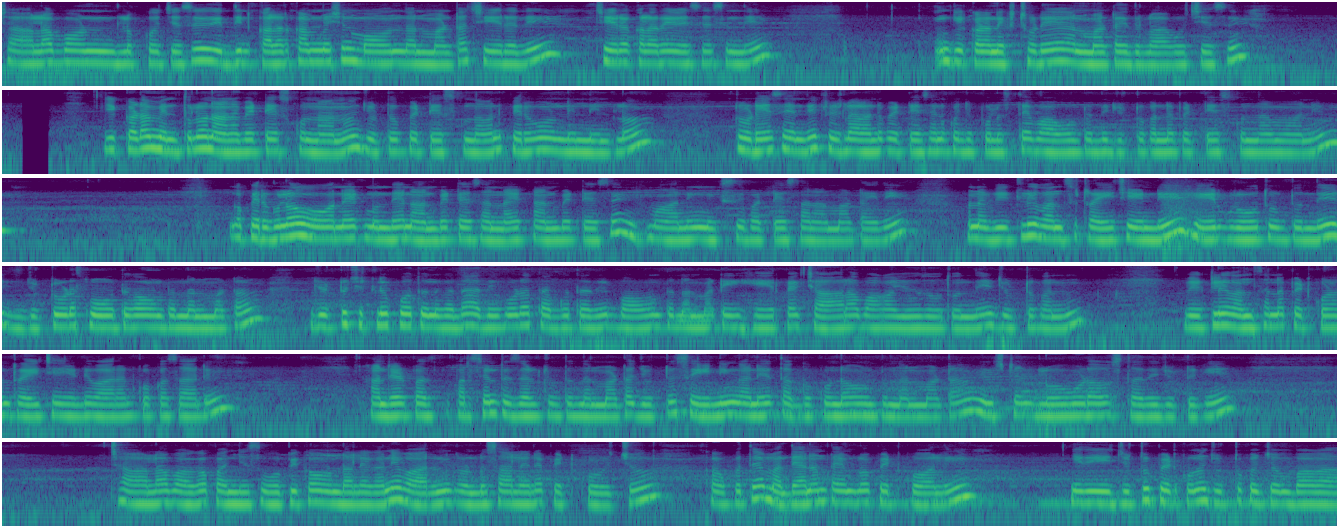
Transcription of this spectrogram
చాలా బాగుంది లుక్ వచ్చేసి. దీని కలర్ కాంబినేషన్ బాగుందనమాట చీరది. చీర కలరే వేసేసింది. ఇంక ఇక్కడ నెక్స్ట్ డే అనమాట ఇది లాగా వచ్చేసి ఇక్కడ మెంతులు నానబెట్టేసుకున్నాను జుట్టు పెట్టేసుకుందామని పెరుగు ఉండింది ఇంట్లో. టూ డేస్ అయింది ఫ్రిడ్జ్లో అలాంటి పెట్టేసాను కొంచెం పులిస్తే బాగుంటుంది జుట్టు కన్నా పెట్టేసుకుందాము అని. ఇంకా పెరుగులో ఓవర్ నైట్ ముందే నానబెట్టేసాను నైట్ నానబెట్టేసి మార్నింగ్ మిక్సీ పట్టేస్తాను అనమాట ఇది. మన వీక్లీ వన్స్ ట్రై చేయండి. హెయిర్ గ్రోత్ ఉంటుంది జుట్టు కూడా స్మూత్గా ఉంటుందన్నమాట. జుట్టు చిట్లిపోతుంది కదా అది కూడా తగ్గుతుంది బాగుంటుంది అనమాట ఈ హెయిర్ ప్యాక్ చాలా బాగా యూజ్ అవుతుంది జుట్టు కన్నా వీక్లీ వన్స్ అన్న పెట్టుకోవడం ట్రై చేయండి. వారానికి ఒకసారి హండ్రెడ్ పర్సెంట్ రిజల్ట్ ఉంటుందన్నమాట. జుట్టు షైనింగ్ అనేది తగ్గకుండా ఉంటుందన్నమాట. ఇన్స్టెంట్ గ్లో కూడా వస్తుంది జుట్టుకి. చాలా బాగా పనిచేసి ఓపిక ఉండాలి కానీ వారానికి రెండు అయినా పెట్టుకోవచ్చు. కాకపోతే మధ్యాహ్నం టైంలో పెట్టుకోవాలి. ఇది జుట్టు పెట్టుకున్న జుట్టు కొంచెం బాగా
